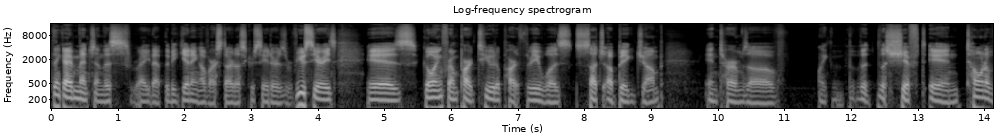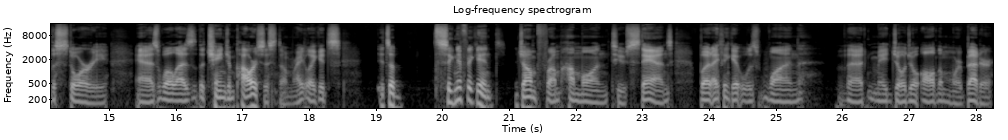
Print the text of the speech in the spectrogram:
think I mentioned this right at the beginning of our Stardust Crusaders review series is going from part 2 to part 3 was such a big jump in terms of like the the shift in tone of the story as well as the change in power system, right? Like it's it's a significant jump from Hamon to Stands, but I think it was one that made JoJo all the more better.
